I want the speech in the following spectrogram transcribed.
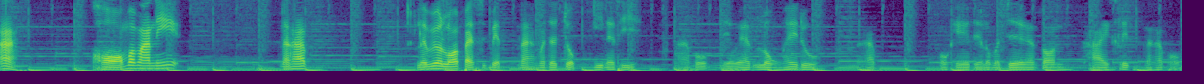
อะของประมาณนี้นะครับเลเวลร้อยแปดสิบเอ็ดนะมันจะจบกี่นาทีนะครับผมเดี๋ยวแอดลงให้ดูนะครับ โอเค เดี๋ยวเรามาเจอกันตอนท้ายคลิปนะครับผม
